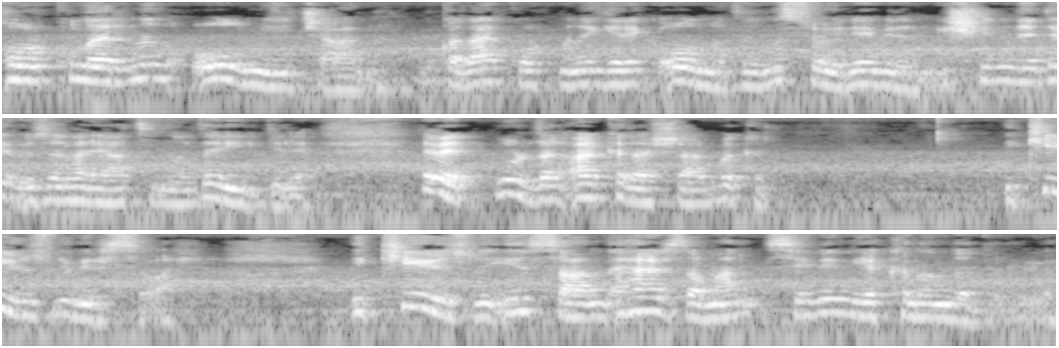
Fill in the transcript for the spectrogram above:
korkularının olmayacağını, bu kadar korkmana gerek olmadığını söyleyebilirim. İşinle de özel hayatınla da ilgili. Evet burada arkadaşlar bakın iki yüzlü birisi var iki yüzlü insan her zaman senin yakınında duruyor.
